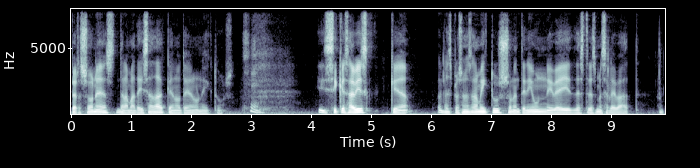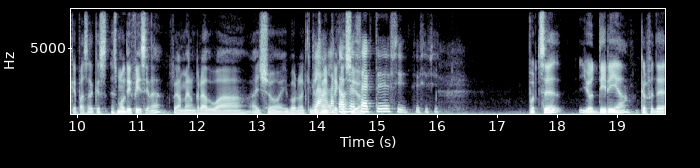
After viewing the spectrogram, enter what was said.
persones de la mateixa edat que no tenen un ictus. Sí. I sí que s'ha vist que les persones amb ictus solen tenir un nivell d'estrès més elevat. El que passa que és, és molt difícil, eh? realment graduar això i veure quina Clar, és la la implicació. causa-efecte, sí, sí, sí, sí. Potser jo et diria que el fet de,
